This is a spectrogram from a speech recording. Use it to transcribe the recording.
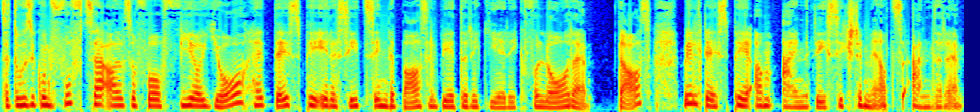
2015, also vor vier Jahren, hat die SP ihren Sitz in der Baselbieter Regierung verloren. Das will die SP am 31. März ändern.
